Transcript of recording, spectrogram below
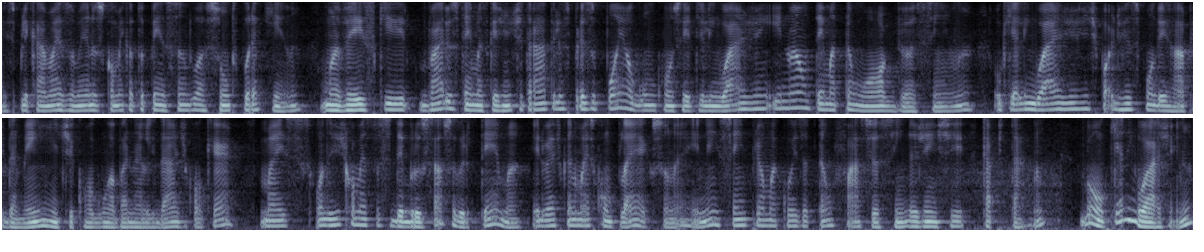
explicar mais ou menos como é que eu estou pensando o assunto por aqui, né? Uma vez que vários temas que a gente trata, eles pressupõem algum conceito de linguagem e não é um tema tão óbvio óbvio assim, né? O que é linguagem a gente pode responder rapidamente, com alguma banalidade qualquer, mas quando a gente começa a se debruçar sobre o tema, ele vai ficando mais complexo, né? E nem sempre é uma coisa tão fácil assim da gente captar, né? Bom, o que é linguagem, né?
